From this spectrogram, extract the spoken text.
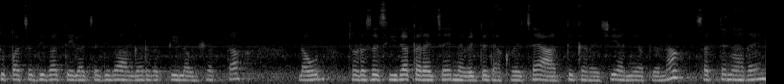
तुपाचा दिवा तेलाचा दिवा अगरबत्ती लावू शकता. लावून थोडंसं सिरा करायचं आहे नैवेद्य दाखवायचं आहे आरती करायची आणि आपल्याला सत्यनारायण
